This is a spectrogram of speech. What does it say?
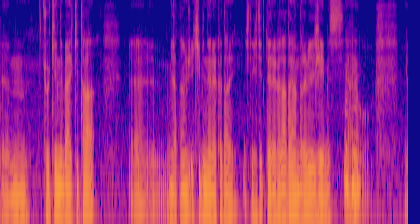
hı hı. E, kökenini belki ta e, milattan önce 2000'lere kadar işte Hititlere kadar dayandırabileceğimiz yani hı hı. o e,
